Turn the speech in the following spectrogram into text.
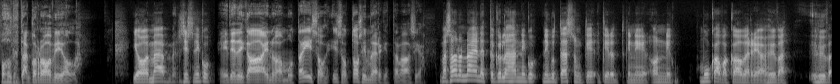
poltetaanko roviolla. Joo, mä siis niin kuin, Ei tietenkään ainoa, mutta iso, iso, tosi merkittävä asia. Mä sanon näin, että kyllähän niin kuin, niin kuin tässä on kirjoitettukin, niin on niin kuin mukava kaveri ja hyvä, hyvä,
